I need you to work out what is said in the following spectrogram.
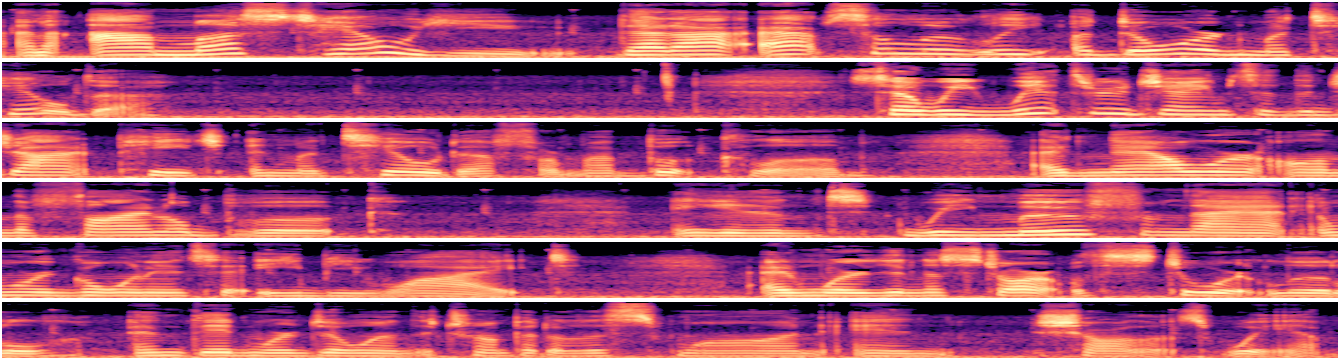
And I must tell you that I absolutely adored Matilda. So we went through James and the Giant Peach and Matilda for my book club, and now we're on the final book, and we move from that and we're going into E.B. White, and we're going to start with Stuart Little, and then we're doing The Trumpet of the Swan and Charlotte's Web.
